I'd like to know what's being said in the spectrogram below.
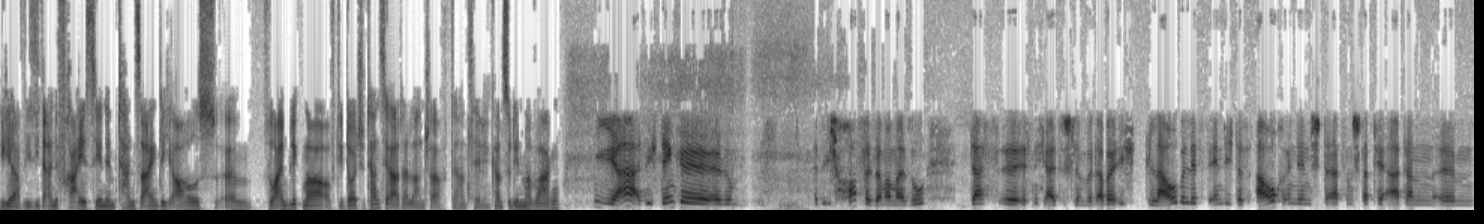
Ja, wie sieht eine freie Szene im Tanz eigentlich aus? Ähm, so ein Blick mal auf die deutsche Tanztheaterlandschaft, Hans Henning. Kannst du den mal wagen? Ja, also ich denke, also, also ich hoffe, sagen wir mal so, dass äh, es nicht allzu schlimm wird. Aber ich glaube letztendlich, dass auch in den Staats- und Stadttheatern ähm,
